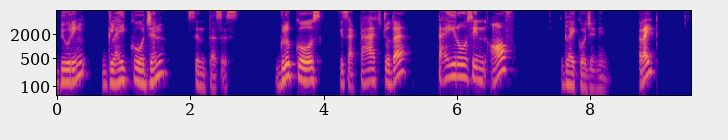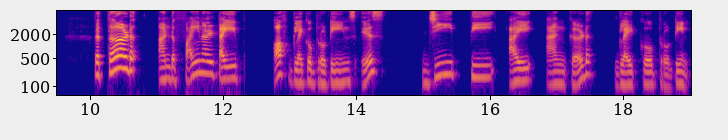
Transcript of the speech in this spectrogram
during glycogen synthesis. Glucose is attached to the tyrosine of glycogenin, right? The third and final type of glycoproteins is GPI anchored glycoprotein.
